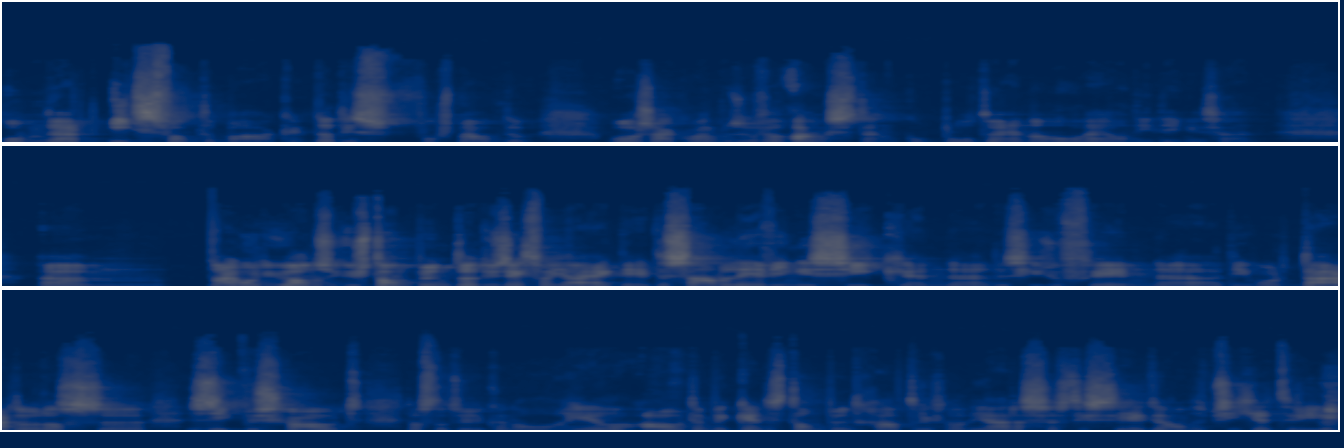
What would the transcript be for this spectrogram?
om daar iets van te maken. Dat is volgens mij ook de oorzaak waarom zoveel angst en complotten en allerlei van die dingen zijn. Um, nou goed, u, anders, uw standpunt dat u zegt van ja, de, de samenleving is ziek en de, en de schizofreen uh, die wordt daardoor als uh, ziek beschouwd. Dat is natuurlijk een al heel oud en bekend standpunt. Gaat terug naar de jaren 60, 70, andere psychiatrie.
